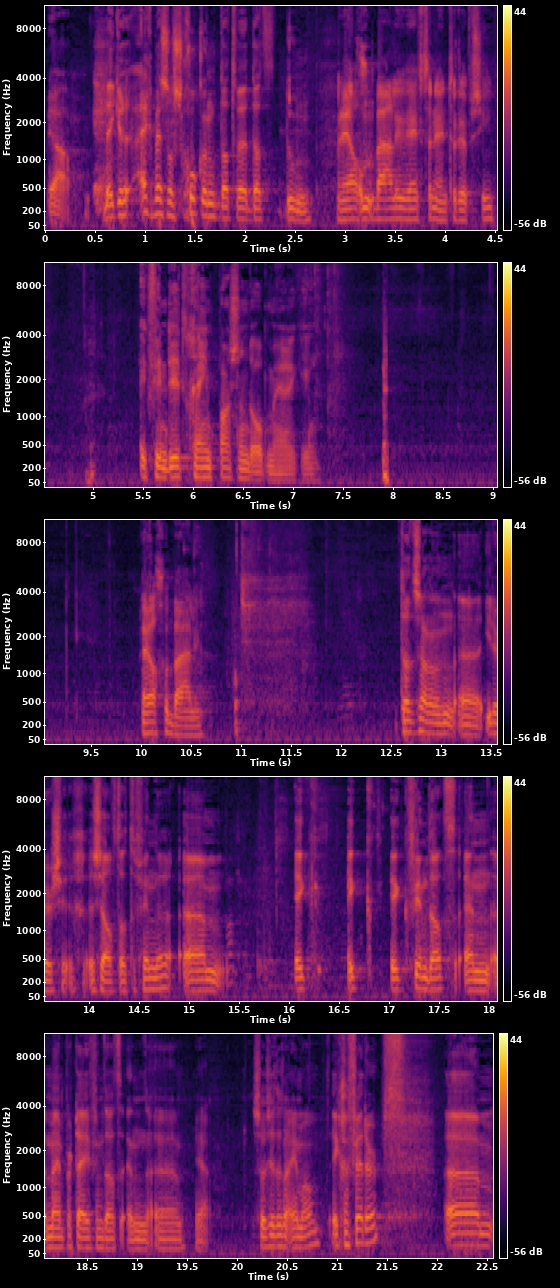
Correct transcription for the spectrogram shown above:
ja, eigenlijk best wel schokkend dat we dat doen. Meneer Elfenbali, u heeft een interruptie. Ik vind dit geen passende opmerking. Meneer Elfenbali. Dat is aan uh, ieder zelf dat te vinden. Um, ik, ik, ik vind dat en mijn partij vindt dat. En uh, ja, zo zit het nou eenmaal. Ik ga verder. Um,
